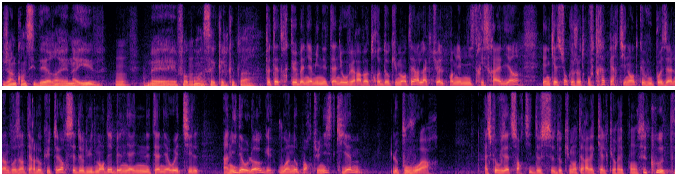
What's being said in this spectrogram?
les gens considèrent euh, naïf. Mais il faut commencer quelque part. Peut-être que Benjamin Netanyahu verra votre documentaire, l'actuel Premier ministre israélien. Il y a une question que je trouve très pertinente que vous posez à l'un de vos interlocuteurs, c'est de lui demander, Benjamin Netanyahu est-il un idéologue ou un opportuniste qui aime le pouvoir? Est-ce que vous êtes sorti de ce documentaire avec quelques réponses? Écoute,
